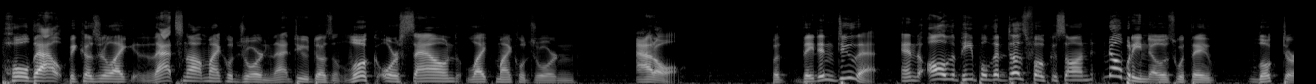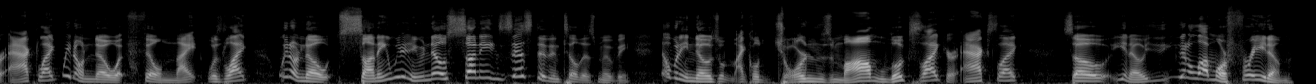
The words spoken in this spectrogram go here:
pulled out because they're like, that's not Michael Jordan. That dude doesn't look or sound like Michael Jordan at all. But they didn't do that. And all the people that does focus on, nobody knows what they looked or act like. We don't know what Phil Knight was like. We don't know Sonny. We didn't even know Sonny existed until this movie. Nobody knows what Michael Jordan's mom looks like or acts like. So, you know, you get a lot more freedom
